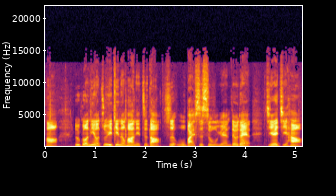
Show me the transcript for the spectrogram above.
啊，如果你有注意听的话，你知道是五百四十五元，对不对？几月几号？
